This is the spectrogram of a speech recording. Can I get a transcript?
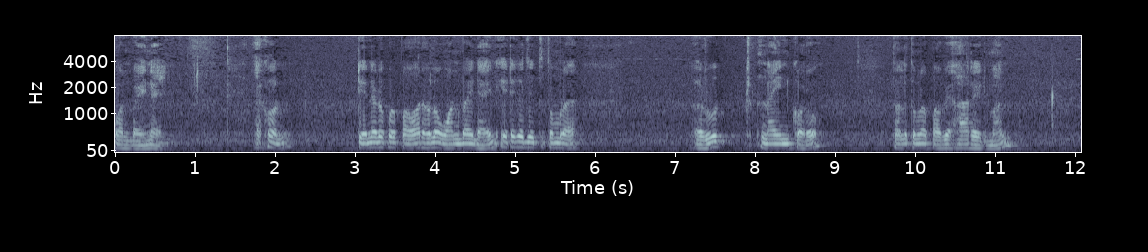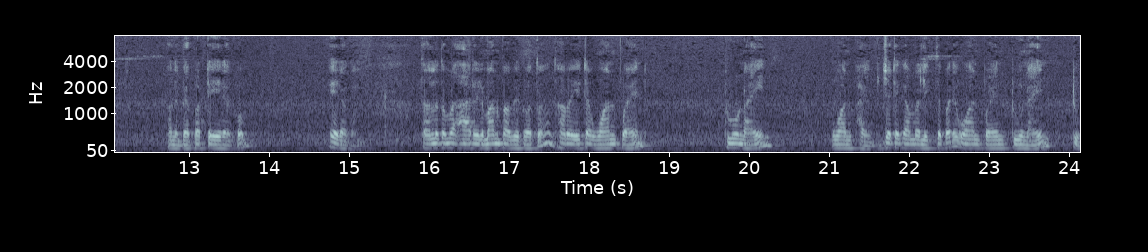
ওয়ান বাই নাইন এখন টেনের ওপর পাওয়ার হলো ওয়ান বাই নাইন এটাকে যেহেতু তোমরা রুট নাইন করো, তাহলে তোমরা পাবে আর এর মান। মানে ব্যাপারটা এরকম এরকম। তাহলে তোমরা আর এর মান পাবে কত? ধরো এটা one point two nine one five যেটাকে আমরা লিখতে পারি one point two nine two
